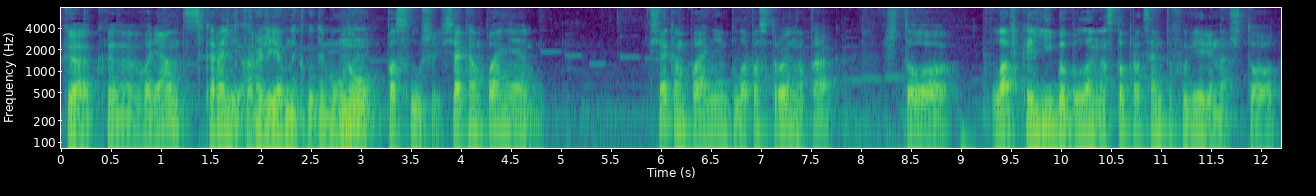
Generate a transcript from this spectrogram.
как э, вариант с королевой. Королевный какой-то модуль. Ну, послушай, вся компания, вся компания была построена так, что лавка либо была на 100% уверена, что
